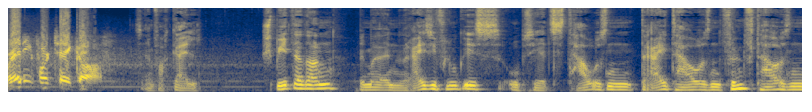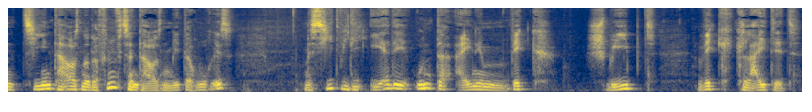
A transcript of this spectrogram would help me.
Ready for takeoff. ist einfach geil. Später dann, wenn man in einem Reiseflug ist, ob es jetzt 1000, 3000, 5000, 10.000 oder 15.000 Meter hoch ist, man sieht, wie die Erde unter einem wegschwebt, weggleitet.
